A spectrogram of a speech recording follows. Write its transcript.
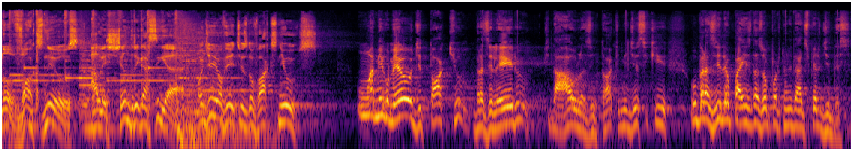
No Vox News, Alexandre Garcia. Bom dia, ouvintes do Vox News. Um amigo meu de Tóquio, brasileiro, que dá aulas em Tóquio, me disse que o Brasil é o país das oportunidades perdidas.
